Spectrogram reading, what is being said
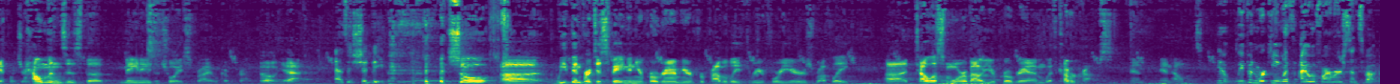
Yeah. Hellman's is the mayonnaise of choice for Iowa cover crop. Oh yeah, as it should be. So uh, we've been participating in your program here for probably three or four years, roughly. Uh, tell us more about your program with cover crops and, and Hellman's. Yeah, we've been working with Iowa farmers since about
